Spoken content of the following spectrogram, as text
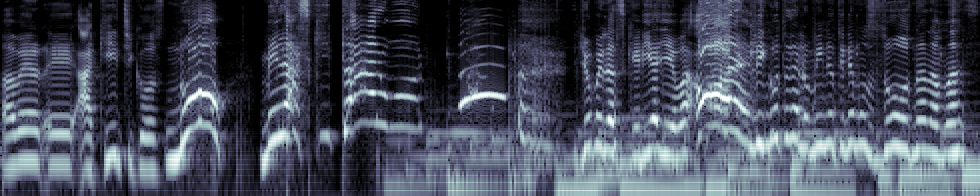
A ver, eh, aquí, chicos. ¡No! ¡Me las quitaron! Yo me las quería llevar. ¡Oh! El lingote de aluminio. Tenemos dos nada más.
